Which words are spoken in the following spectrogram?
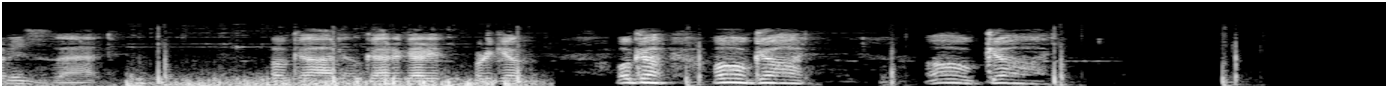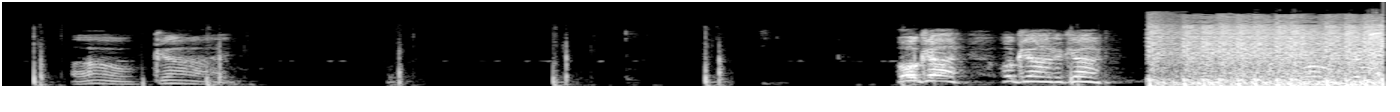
What is that? Oh god, oh god, oh god, where'd it go? Oh god, oh god, oh god. Oh god. Oh god, oh god, oh god. Oh god.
